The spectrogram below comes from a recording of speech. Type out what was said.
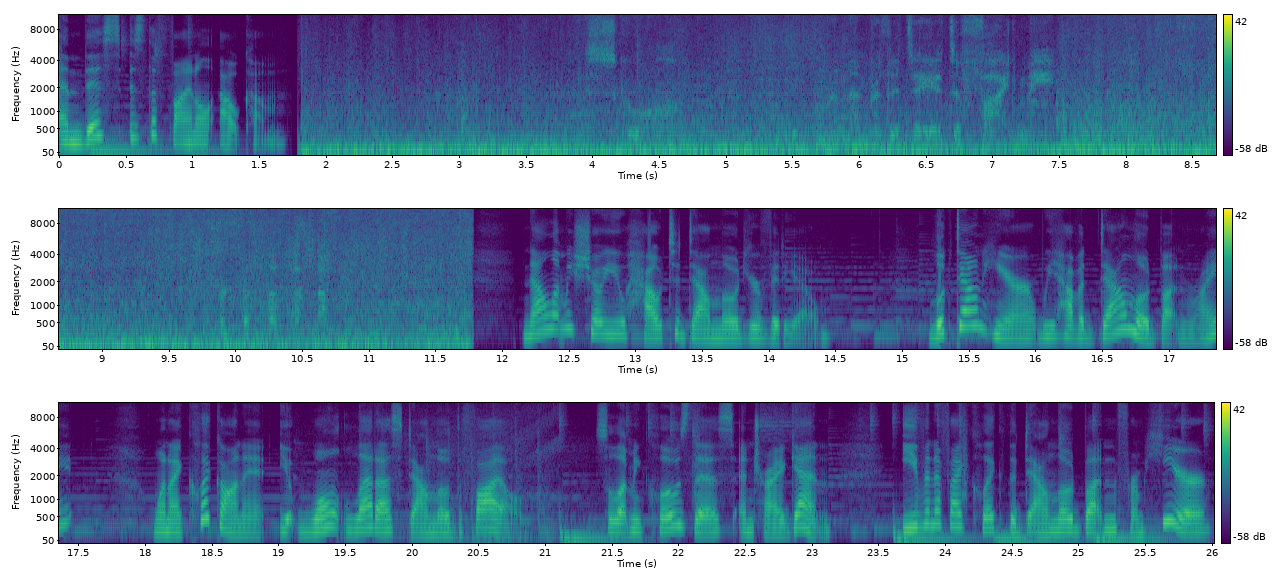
And this is the final outcome. School. Remember the day it defied me. Now let me show you how to download your video. Look down here, we have a download button, right? When I click on it, it won't let us download the file. So let me close this and try again. Even if I click the download button from here,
